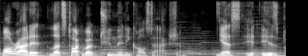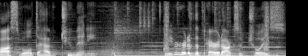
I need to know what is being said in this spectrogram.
While we're at it, let's talk about too many calls to action. Yes, it is possible to have too many. Have you ever heard of the paradox of choice?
